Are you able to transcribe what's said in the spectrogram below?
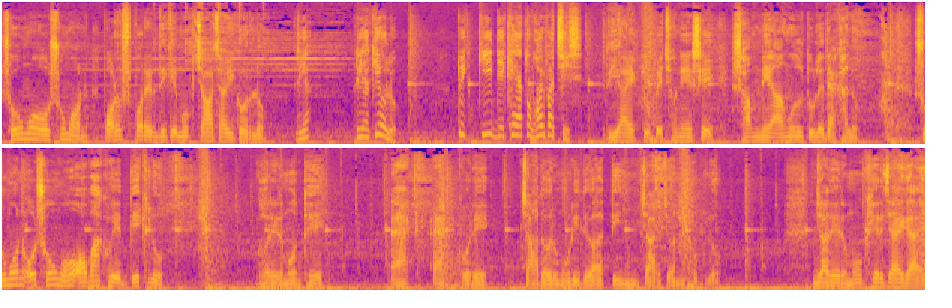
সৌম্য ও সুমন পরস্পরের দিকে মুখ চাওয়াচাওয়ি করল। রিয়া রিয়া, কি হলো? তুই কি দেখে এত ভয় পাচ্ছিস? রিয়া একটু পেছনে এসে সামনে আঙুল তুলে দেখাল। সুমন ও সৌম্য অবাক হয়ে দেখল। ঘরের মধ্যে এক এক করে চাদর মুড়ি দেওয়া তিন চারজন ঢুকল। যাদের মুখের জায়গায়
